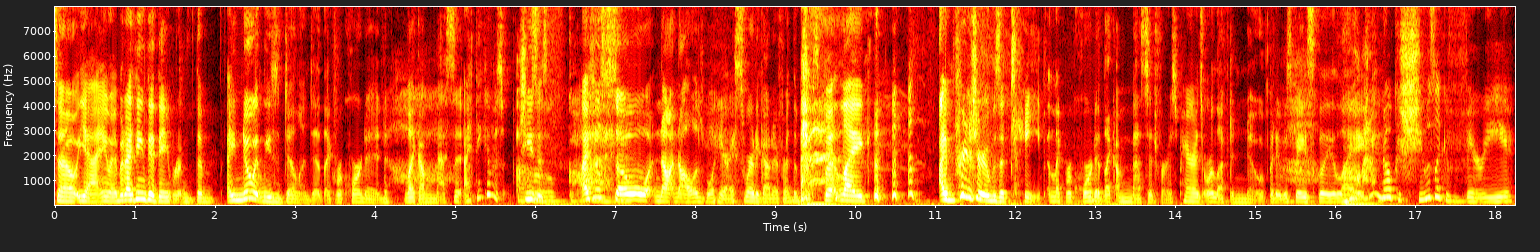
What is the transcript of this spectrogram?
So yeah. Anyway, but I think that they the. I know at least Dylan did like recorded like a message. I think it was Jesus. God. I feel so not knowledgeable here. I swear to God, I've read the books, but like. I'm pretty sure it was a tape and like recorded like a message for his parents or left a note, but it was basically oh, like I don't know, because she was like very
